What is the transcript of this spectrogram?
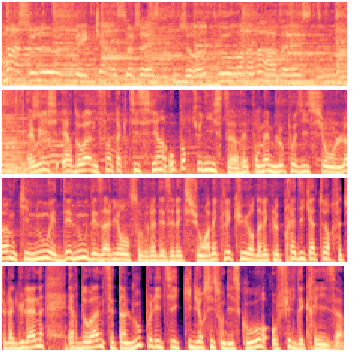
Moi je ne fais qu'un seul geste, je retourne ma veste. Eh oui, Erdogan, fin tacticien, opportuniste, répond même l'opposition. L'homme qui noue et dénoue des alliances au gré des élections. Avec les Kurdes, avec le prédicateur Fethullah Gulen, Erdogan, c'est un loup politique qui durcit son discours au fil des crises.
